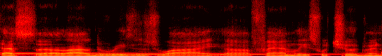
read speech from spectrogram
that's a lot of the reasons why uh, families for children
